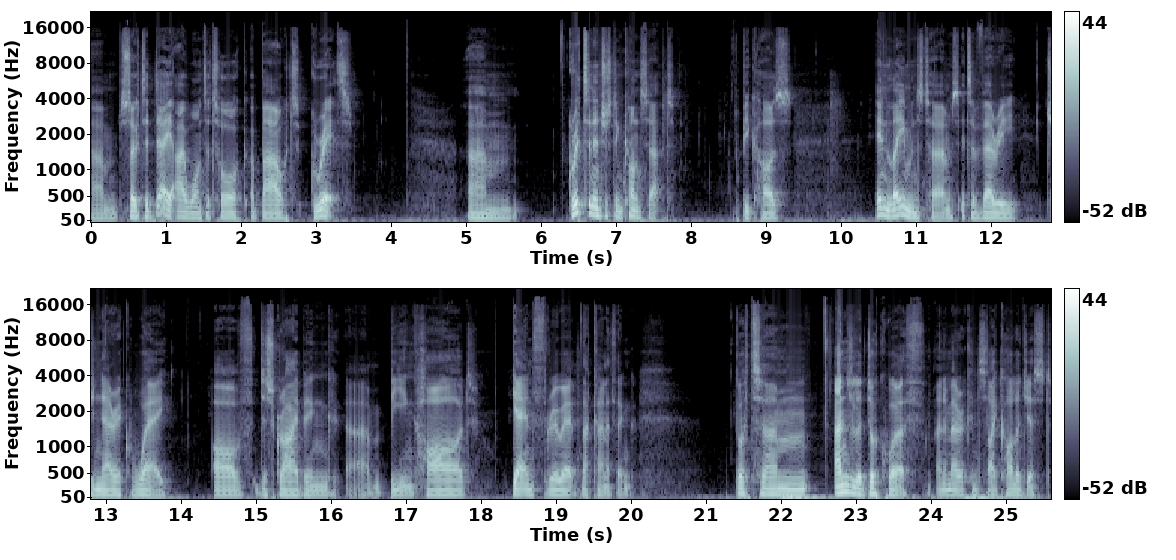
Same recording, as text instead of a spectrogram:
Um, so today I want to talk about grit. Um, grit's an interesting concept because, in layman's terms, it's a very generic way of describing um, being hard, getting through it, that kind of thing. But um, Angela Duckworth, an American psychologist,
